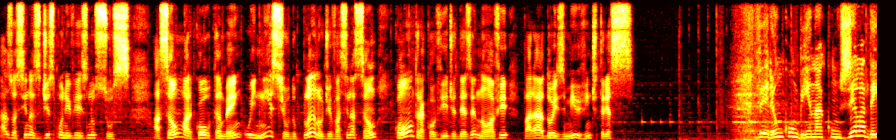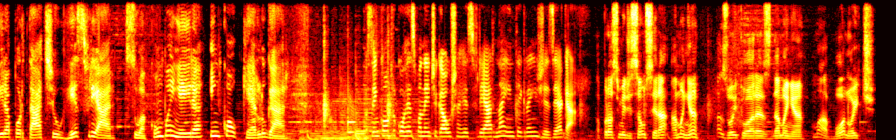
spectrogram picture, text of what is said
as vacinas disponíveis no SUS. A ação marcou também o início do plano de vacinação contra a Covid-19 para 2023. Verão combina com geladeira portátil resfriar, sua companheira em qualquer lugar. Você encontra o correspondente Gaúcha Resfriar na íntegra em GZH. A próxima edição será amanhã, às 8 horas da manhã. Uma boa noite.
